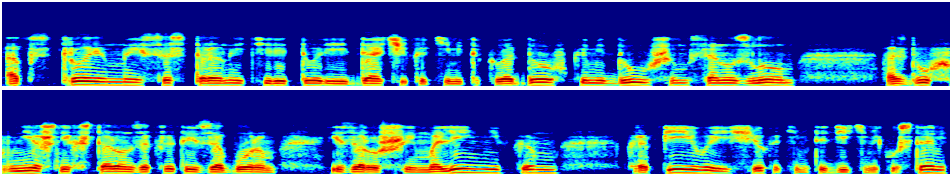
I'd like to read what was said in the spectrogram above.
Обстроенный со стороны территории дачи какими-то кладовками, душем, санузлом, а с двух внешних сторон закрытый забором и заросший малинником, крапивой, еще какими-то дикими кустами,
